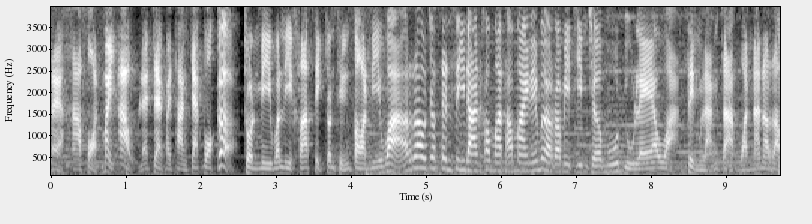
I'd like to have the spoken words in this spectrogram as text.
แต่ฮาฟอร์ดไม่เอาและแจ้งไปทางแจ็ควอลเกอร์จนมีวลีคลาสสิกจนถึงตอนนี้ว่าเราจะเซ็นซีดานเข้ามาทำไมในเมื่อเรามีทีมเชอร์มูดอยู่แล้วอะซึ่งหลังจากวันนั้นเรา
